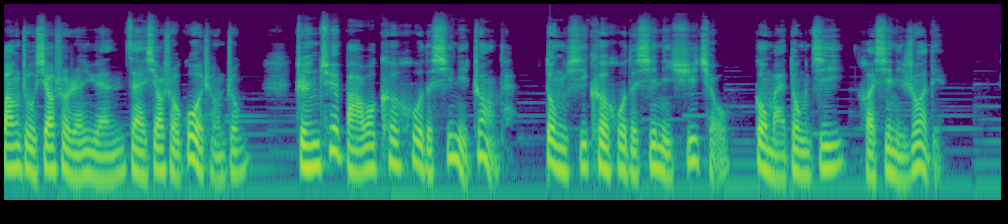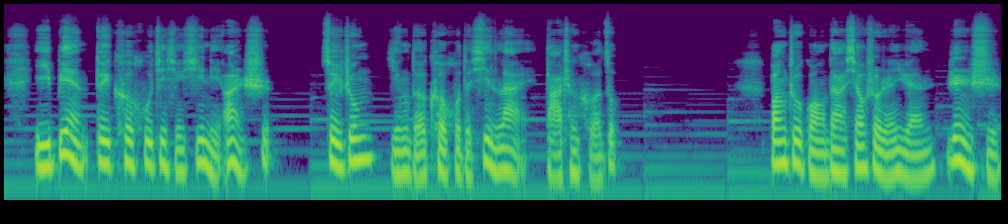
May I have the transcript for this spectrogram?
帮助销售人员在销售过程中准确把握客户的心理状态，洞悉客户的心理需求、购买动机和心理弱点，以便对客户进行心理暗示，最终赢得客户的信赖，达成合作。帮助广大销售人员认识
